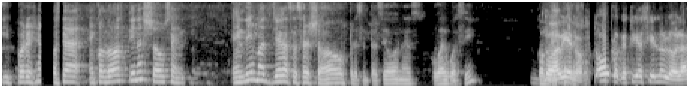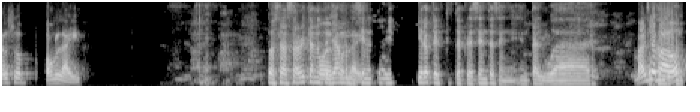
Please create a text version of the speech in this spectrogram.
Y por ejemplo, o sea, cuando tienes shows en, en Lima, ¿llegas a hacer shows, presentaciones o algo así? Todavía no. Todo lo que estoy haciendo lo lanzo online. O sea, hasta ahorita no te llaman diciendo, quiero que te presentes en, en tal lugar. Me han llamado.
